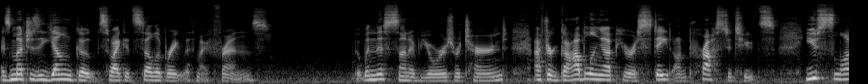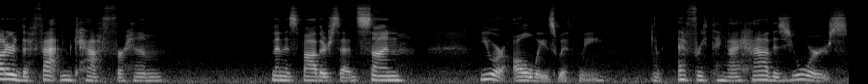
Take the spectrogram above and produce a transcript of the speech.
as much as a young goat so I could celebrate with my friends. But when this son of yours returned, after gobbling up your estate on prostitutes, you slaughtered the fattened calf for him. Then his father said, Son, you are always with me, and everything I have is yours.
